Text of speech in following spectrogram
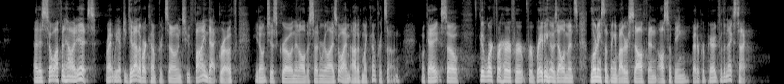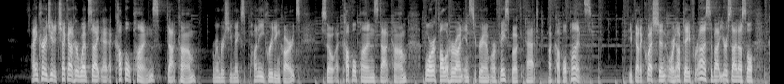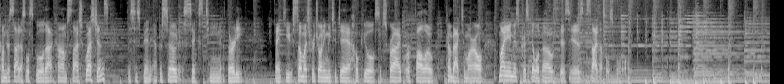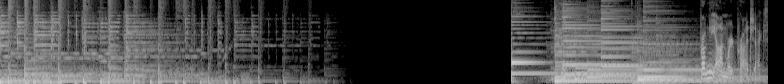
That is so often how it is, right? We have to get out of our comfort zone to find that growth. You don't just grow and then all of a sudden realize, oh, I'm out of my comfort zone. Okay. So, good work for her for, for braving those elements, learning something about herself, and also being better prepared for the next time. I encourage you to check out her website at a acouplepuns.com. Remember, she makes punny greeting cards. So, a acouplepuns.com, or follow her on Instagram or Facebook at a couple puns. If you've got a question or an update for us about your side hustle, come to sidehustleschool.com slash questions. This has been episode 1630. Thank you so much for joining me today. I hope you'll subscribe or follow. Come back tomorrow. My name is Chris Guillebeau. This is Side Hustle School. From the Onward Project.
